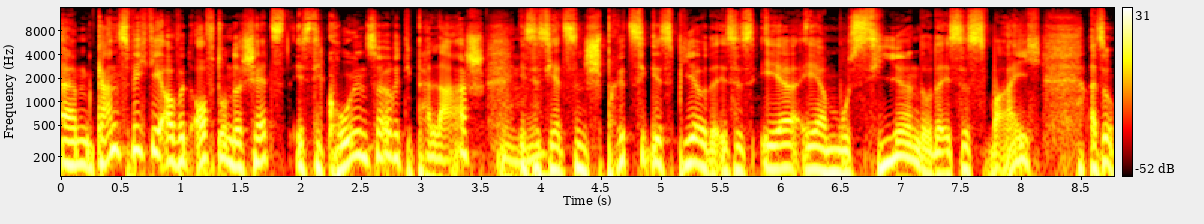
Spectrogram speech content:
Ähm, ganz wichtig, auch wird oft unterschätzt, ist die Kohlensäure, die Perlage. Mhm. Ist es jetzt ein spritziges Bier oder ist es eher, eher mussierend oder ist es weich? Also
